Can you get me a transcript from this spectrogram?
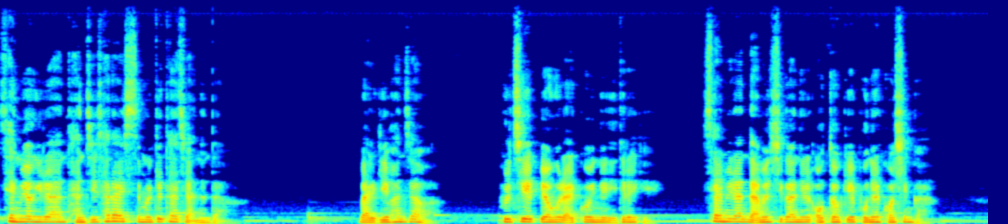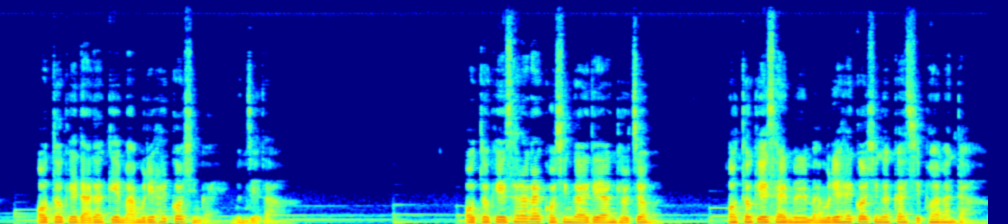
생명이란 단지 살아있음을 뜻하지 않는다. 말기 환자와 불치의 병을 앓고 있는 이들에게 삶이란 남은 시간을 어떻게 보낼 것인가, 어떻게 나답게 마무리할 것인가의 문제다. 어떻게 살아갈 것인가에 대한 결정은 어떻게 삶을 마무리할 것인가까지 포함한다.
